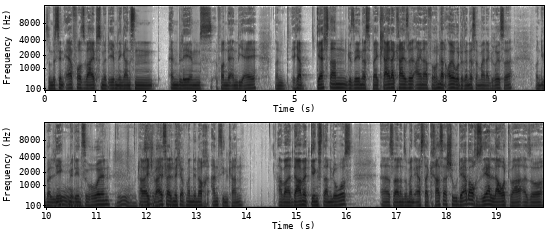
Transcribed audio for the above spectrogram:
so ein bisschen Air Force Vibes mit eben den ganzen Emblems von der NBA. Und ich habe gestern gesehen, dass bei Kleiderkreisel einer für 100 Euro drin ist in meiner Größe. und überlegt Uh. mir den zu holen. Uh, Aber ich weiß halt nicht, ob man den noch anziehen kann. Aber damit ging es dann los. Äh, Es war dann so mein erster krasser Schuh, der aber auch sehr laut war. Also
